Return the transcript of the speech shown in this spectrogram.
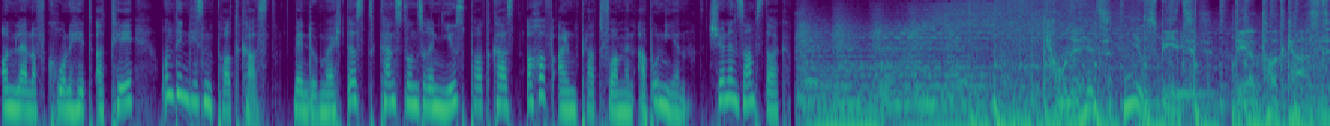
online auf kronehit.at und in diesem Podcast. Wenn du möchtest, kannst du unseren News Podcast auch auf allen Plattformen abonnieren. Schönen Samstag. Kronehit Newsbeat, der Podcast.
